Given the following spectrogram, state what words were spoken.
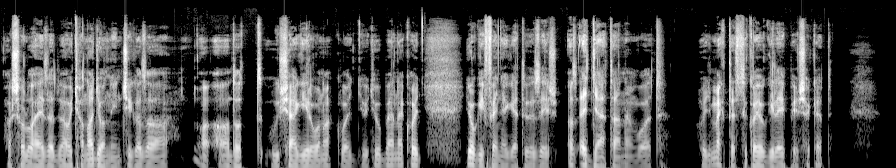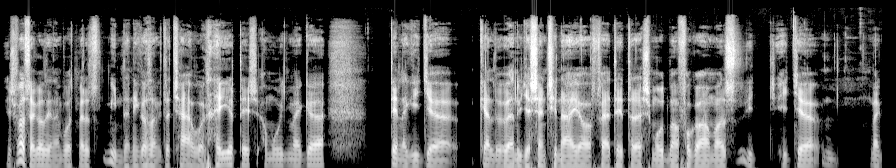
hasonló helyzetben, hogyha nagyon nincs igaz a adott újságírónak, vagy youtubernek, hogy jogi fenyegetőzés az egyáltalán nem volt. Hogy megtesszük a jogi lépéseket. És valószínűleg azért nem volt, mert ez minden igaz, amit a csávó leírt, és amúgy meg tényleg így kellően ügyesen csinálja, feltételes módban fogalmaz, így, így meg,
